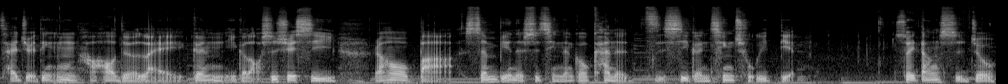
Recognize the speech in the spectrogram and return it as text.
才决定，嗯，好好的来跟一个老师学习，然后把身边的事情能够看得仔细更清楚一点。所以当时就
